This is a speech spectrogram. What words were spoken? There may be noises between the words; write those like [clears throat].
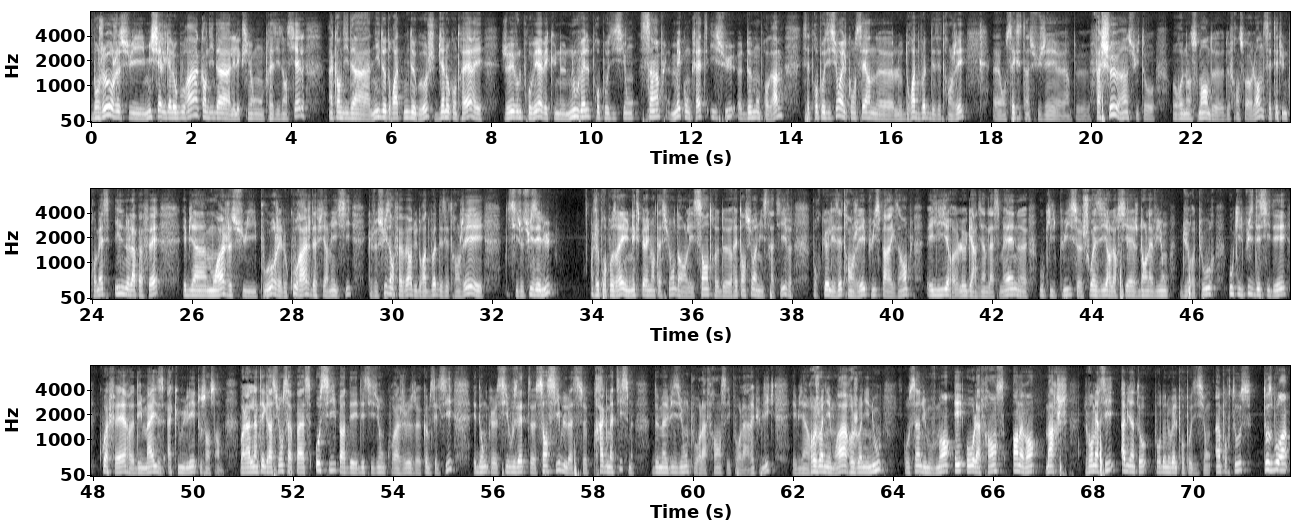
Bonjour, je suis Michel Gallo-Bourrin, candidat à l'élection présidentielle, un candidat ni de droite ni de gauche, bien au contraire, et je vais vous le prouver avec une nouvelle proposition simple mais concrète issue de mon programme. Cette proposition, elle concerne euh, le droit de vote des étrangers. Euh, on sait que c'est un sujet euh, un peu fâcheux hein, suite au, renoncement de, de, François Hollande. C'était une promesse, il ne l'a pas fait. Eh bien, moi, je suis pour, j'ai le courage d'affirmer ici que je suis en faveur du droit de vote des étrangers et si je suis élu, je proposerai une expérimentation dans les centres de rétention administrative pour que les étrangers puissent par exemple élire le gardien de la semaine euh, ou qu'ils puissent choisir leur siège dans l'avion du retour ou qu'ils puissent décider quoi faire des miles accumulés tous ensemble. Voilà, l'intégration, ça passe aussi par des décisions courageuses comme celle-ci. Et donc, euh, si vous êtes sensible à ce pragmatisme de ma vision pour la France et pour la République, eh bien, rejoignez-moi, rejoignez-nous au sein du mouvement Et haut la France, en avant, marche. Je vous remercie, à bientôt pour de nouvelles propositions. Un pour tous, tous bourrins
